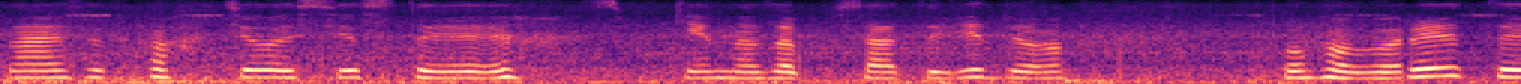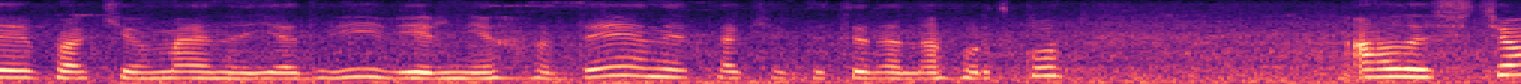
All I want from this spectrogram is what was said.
Знаєте, така хотіла сісти спокійно записати відео, поговорити, поки в мене є дві вільні години, так як дитина на гуртку. Але що?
